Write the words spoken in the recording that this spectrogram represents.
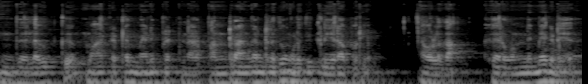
இந்த அளவுக்கு மார்க்கெட்டில் மேனிப்புலேட் பண்ணுறாங்கன்றது உங்களுக்கு கிளியராக புரியும். அவ்வளோதான் வேறு ஒன்றுமே கிடையாது.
